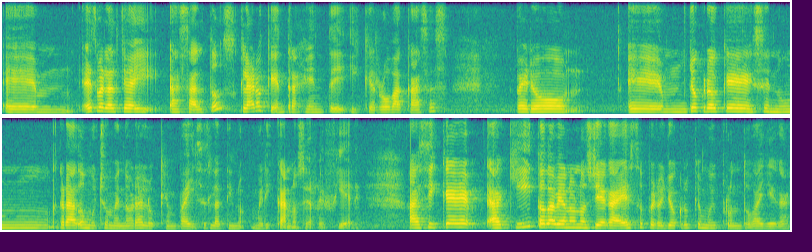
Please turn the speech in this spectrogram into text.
Eh, es verdad que hay asaltos, claro que entra gente y que roba casas, pero eh, yo creo que es en un grado mucho menor a lo que en países latinoamericanos se refiere. Así que aquí todavía no nos llega eso, pero yo creo que muy pronto va a llegar.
